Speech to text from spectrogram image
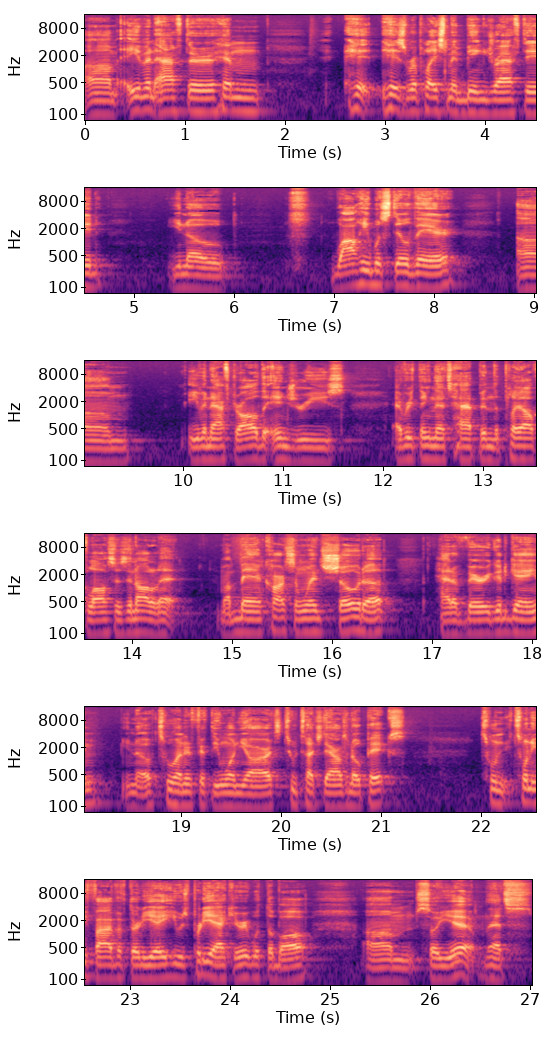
um, even after him hit his replacement being drafted. You know, while he was still there, um, even after all the injuries, everything that's happened, the playoff losses, and all of that, my man Carson Wentz showed up, had a very good game. You know, 251 yards, two touchdowns, no picks. 20, 25 of 38. He was pretty accurate with the ball. Um, so yeah, that's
